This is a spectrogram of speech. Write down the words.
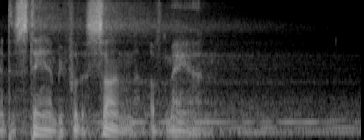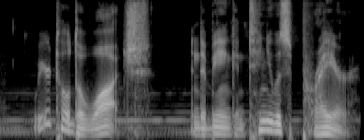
and to stand before the Son of Man. We are told to watch and to be in continuous prayer.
